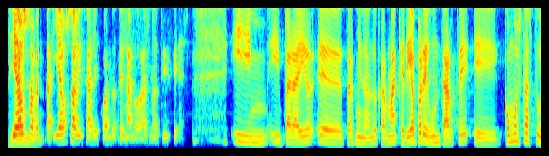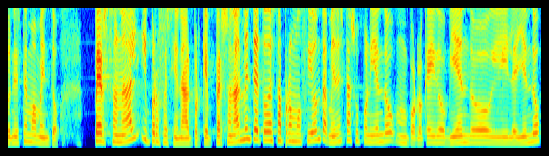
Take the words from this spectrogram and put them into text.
Ya os, avisaré cuando tenga nuevas noticias. Y, para ir eh, terminando, Karma, quería preguntarte cómo estás tú en este momento personal y profesional, porque personalmente toda esta promoción también está suponiendo, mm, por lo que he ido viendo y leyendo,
